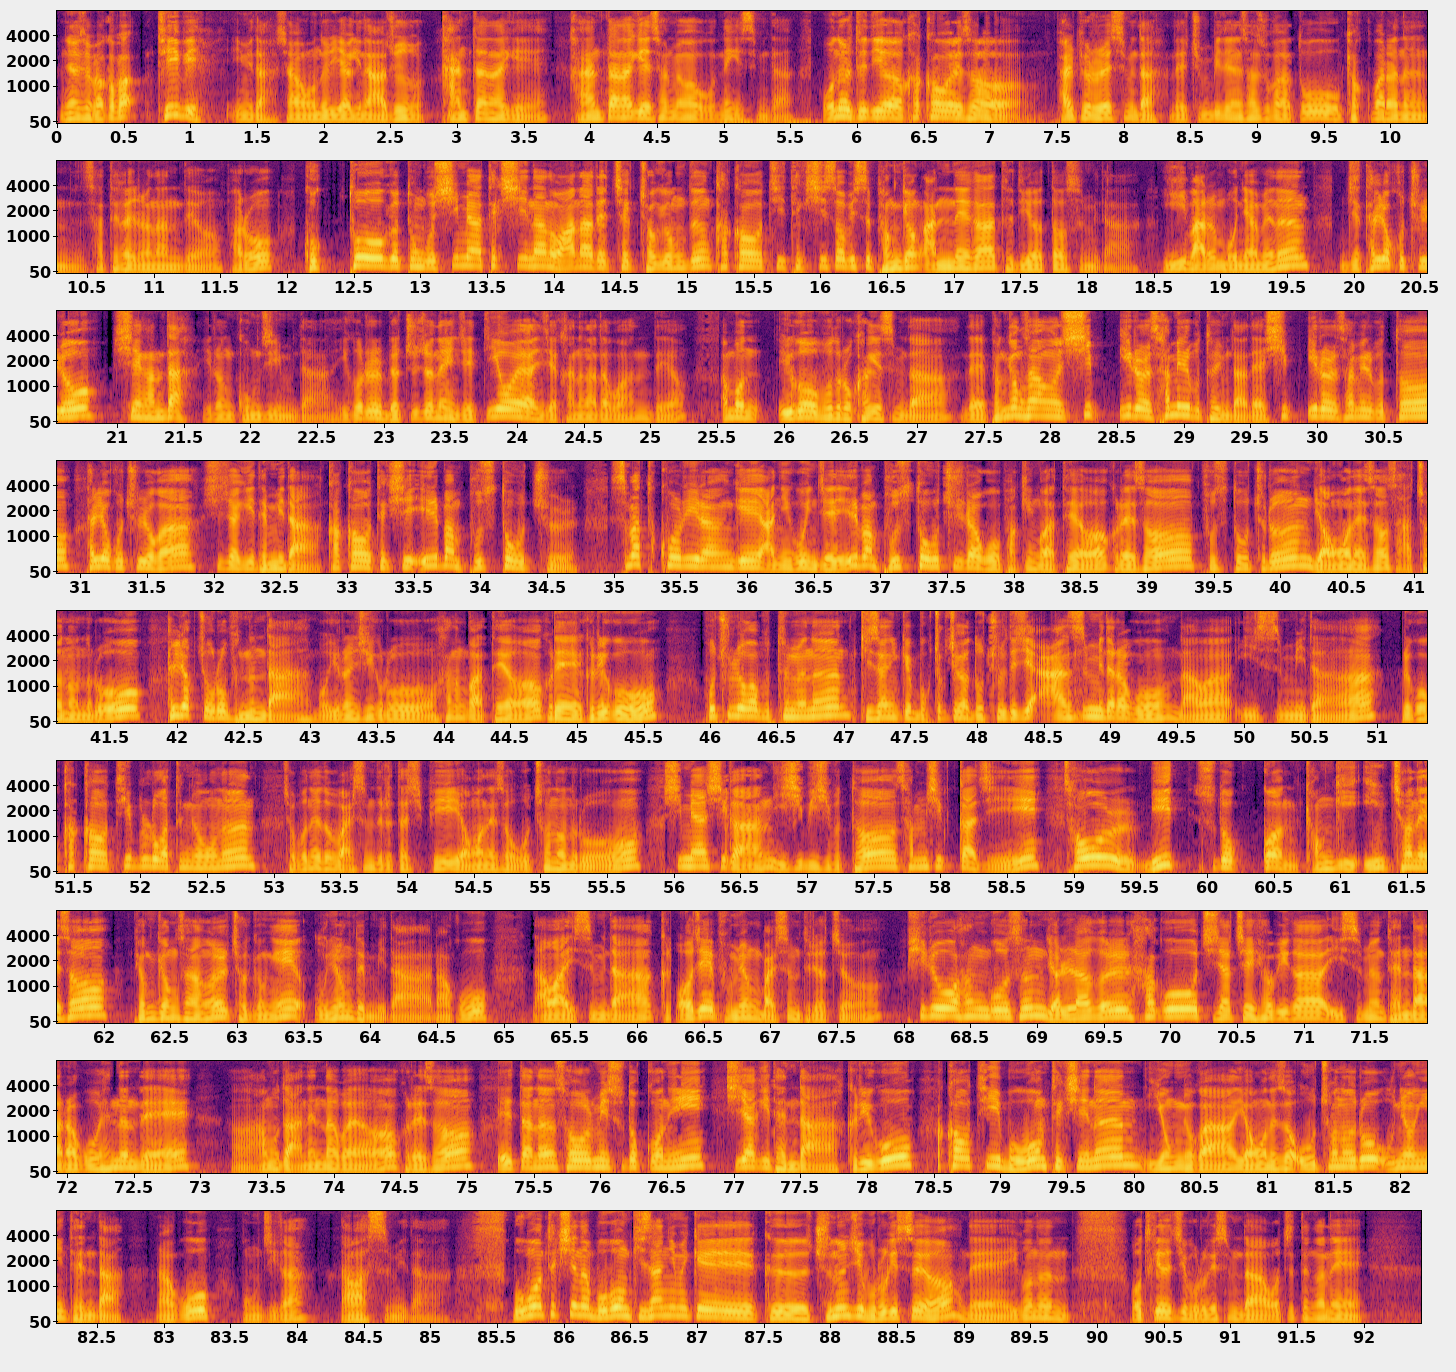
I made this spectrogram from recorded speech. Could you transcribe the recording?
안녕하세요. 마카파 TV입니다. 자, 오늘 이야기는 아주 간단하게, 간단하게 설명하고 끝내겠습니다. 오늘 드디어 카카오에서 발표를 했습니다. 네, 준비된 사수가 또 격발하는 사태가 일어났는데요. 바로 국토교통부 심야 택시난 완화 대책 적용 등 카카오티 택시 서비스 변경 안내가 드디어 떴습니다. 이 말은 뭐냐면은 이제 탄력 호출료 시행한다 이런 공지입니다. 이거를 몇 주 전에 이제 띄워야 이제 가능하다고 하는데요. 한번 읽어보도록 하겠습니다. 네, 변경 사항은 11월 3일부터입니다. 네, 11월 3일부터 탄력 호출료가 시작이 됩니다. 카카오 택시 일반 부스터 호출, 스마트콜이라는 게 아니고 이제 일반 부스터 호출이라고 바뀐 것 같아요. 그래서 부스터 호출은 0원에서 4,000원으로 탄력적으로 붙는다. 뭐 이런 식으로 하는 것 같아요. 네, 그리고 호출료가 붙으면은 기사님께 목적지가 노출되지 않습니다라고 나와 있습니다. 그리고 카카오 티블루 같은 경우는 저번에도 말씀드렸다시피 0원에서 5천원으로 심야 시간 22시부터 30까지 서울 및 수도권, 경기, 인천에서 변경사항을 적용해 운영됩니다 라고 나와 있습니다. 그- 어제 분명 말씀드렸죠. 필요한 곳은 연락을 하고 지자체 협의가 있으면 된다라고 했는데 어, 아무도 안 했나 봐요. 그래서 일단은 서울 및 수도권이 시작이 된다. 그리고 카카오티 모범 택시는 이용료가 0원에서 5천원으로 운영이 된다라고 공지가 나왔습니다. 모범 택시는 모범 기사님에게 그 주는지 모르겠어요. 네, 이거는 어떻게 될지 모르겠습니다. 어쨌든 간에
